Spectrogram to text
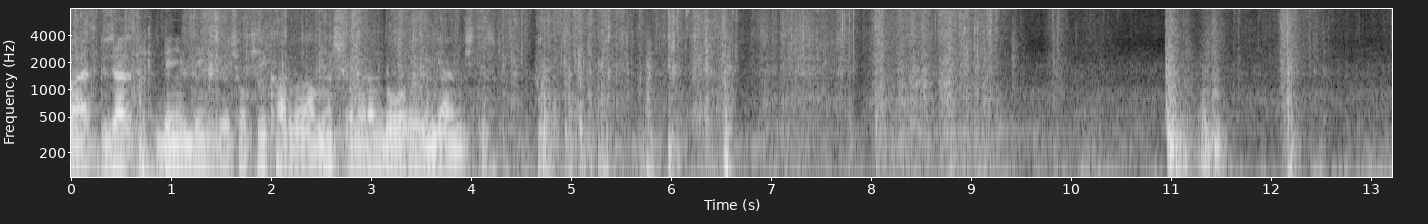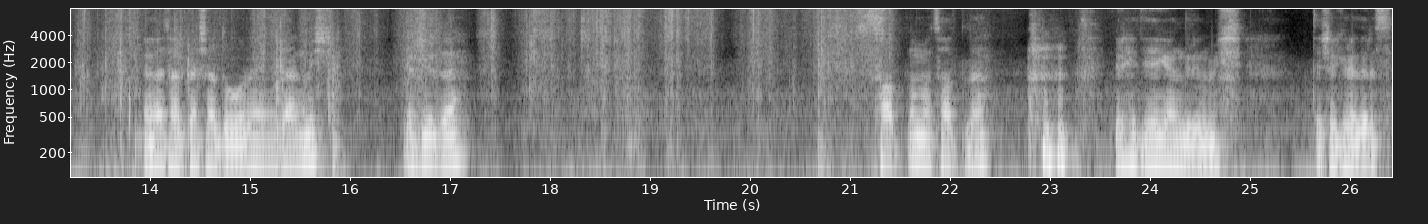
Gayet güzel denildiği gibi çok iyi kargolanmış. Umarım doğru ürün gelmiştir. Evet arkadaşlar doğru ürün gelmiş. Ve bir de tatlı mı tatlı bir hediye gönderilmiş. Teşekkür ederiz.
